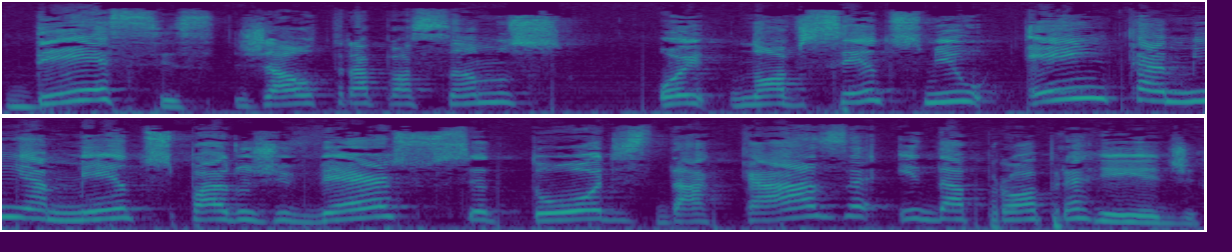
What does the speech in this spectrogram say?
Desses, já ultrapassamos 900 mil encaminhamentos para os diversos setores da casa e da própria rede.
